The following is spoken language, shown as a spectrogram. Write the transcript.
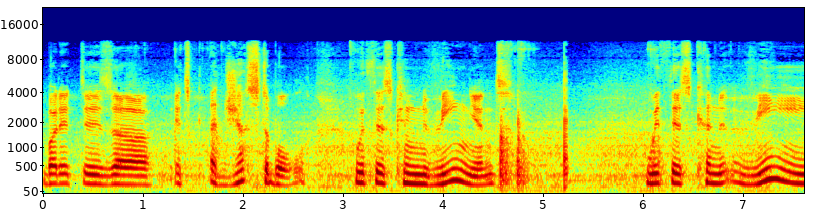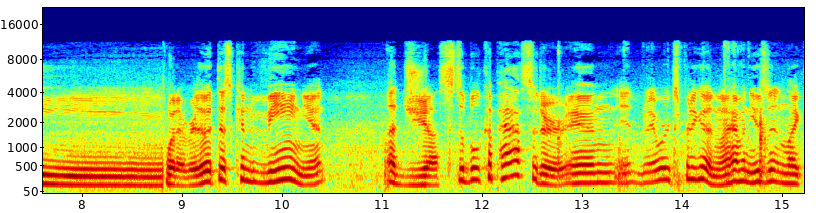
but it is uh, it's adjustable with this convenient with this convenient whatever with this convenient adjustable capacitor and it, it works pretty good and I haven't used it in like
